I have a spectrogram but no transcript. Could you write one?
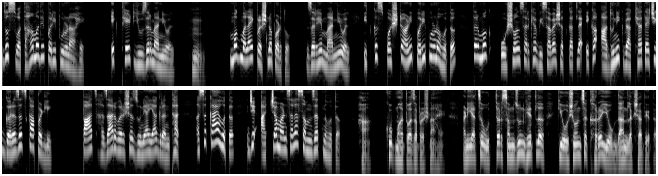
जो स्वतःमध्ये परिपूर्ण आहे. एक थेट युजर मॅन्युअल मग मला एक प्रश्न पडतो. जर हे मॅन्युअल इतकं स्पष्ट आणि परिपूर्ण होतं तर मग ओशॉनसारख्या विसाव्या शतकातल्या एका आधुनिक व्याख्यात्याची गरजच का पडली? पाच हजार वर्ष जुन्या या ग्रंथात असं काय होतं जे आजच्या माणसाला समजत नव्हतं? हां. खूप महत्त्वाचा प्रश्न आहे आणि याचं उत्तर समजून घेतलं की ओशोंचं खरं योगदान लक्षात येतं.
